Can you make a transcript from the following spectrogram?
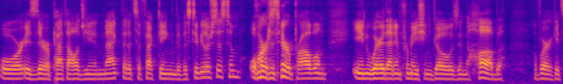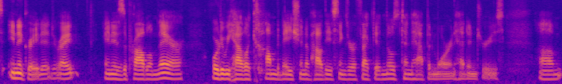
or is there a pathology in the neck that it's affecting the vestibular system? Or is there a problem in where that information goes in the hub of where it gets integrated right? And is the problem there? Or do we have a combination of how these things are affected? And those tend to happen more in head injuries. Um,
